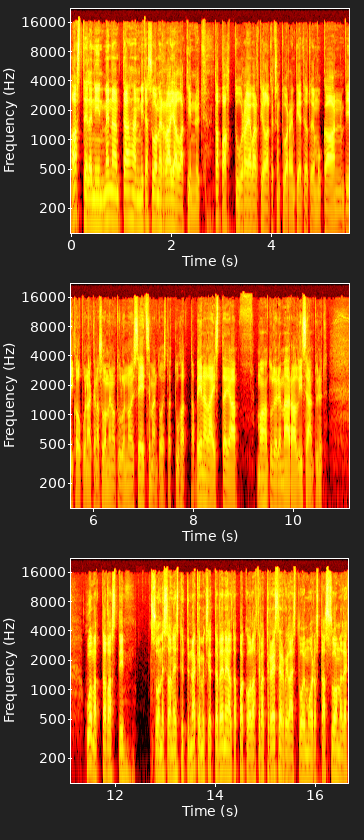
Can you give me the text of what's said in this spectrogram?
asteelle, niin mennään tähän, mitä Suomen rajallakin nyt tapahtuu. Rajavartiolaitoksen tuoreimpien tietojen mukaan viikonlopun aikana Suomeen on tullut noin 17 000 venäläistä ja maahantulijoiden määrä on lisääntynyt huomattavasti. Suomessa on esitetty näkemyksiä, että Venäjältä pakoon lähtevät reserviläiset voi muodostaa Suomelle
